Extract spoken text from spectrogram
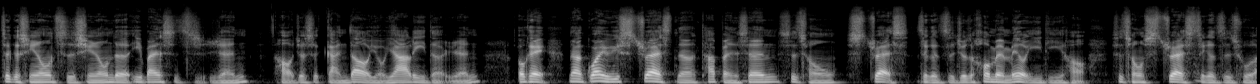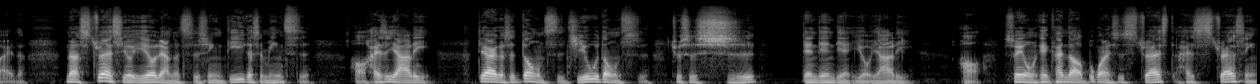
这个形容词形容的一般是指人，好，就是感到有压力的人。OK，那关于 stress 呢？它本身是从 stress 这个字，就是后面没有 ed 哈，是从 stress 这个字出来的。那 stress 有也有两个词性，第一个是名词，好还是压力；第二个是动词，及物动词，就是使点点点有压力。好，所以我们可以看到，不管是 stressed 还是 stressing，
